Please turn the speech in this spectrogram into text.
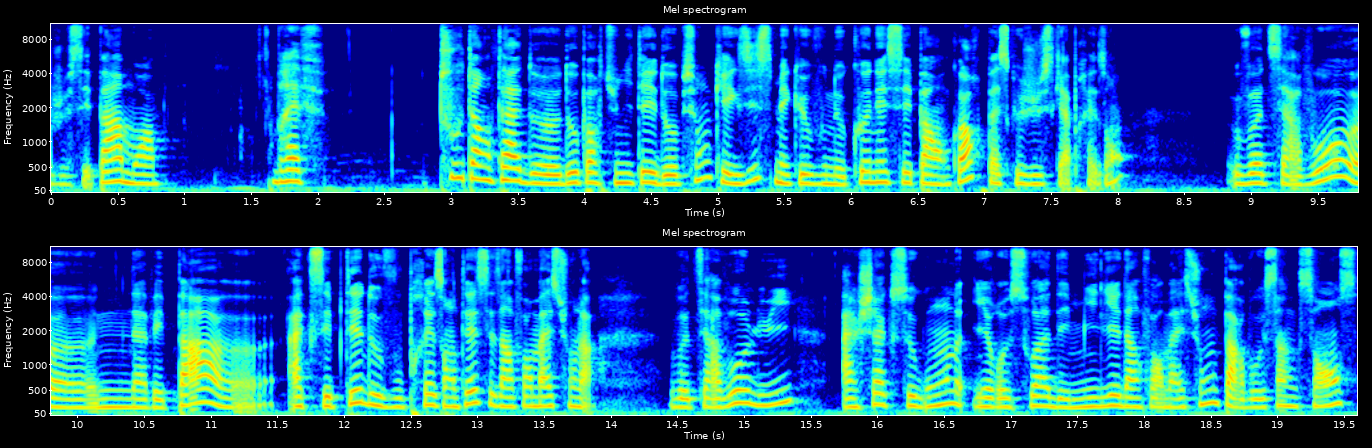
je sais pas moi. Bref, tout un tas d'opportunités et d'options qui existent mais que vous ne connaissez pas encore parce que jusqu'à présent, votre cerveau euh, n'avait pas euh, accepté de vous présenter ces informations-là. Votre cerveau, lui, à chaque seconde, il reçoit des milliers d'informations par vos cinq sens,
